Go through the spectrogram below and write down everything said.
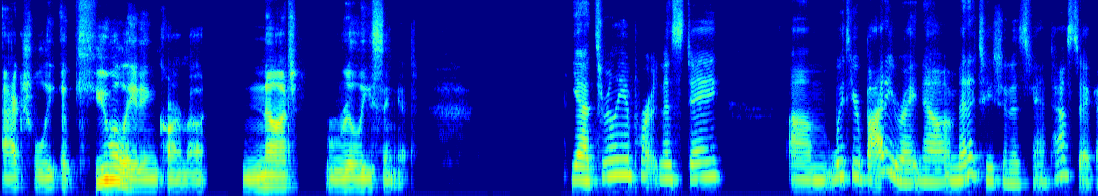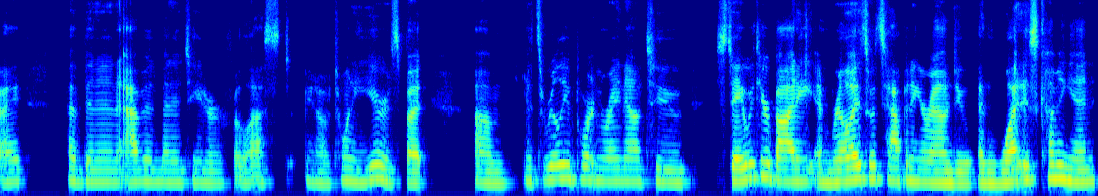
actually accumulating karma, not releasing it. yeah, it's really important to stay um, with your body right now. Meditation is fantastic. I have been an avid meditator for the last you know 20 years, but um, it's really important right now to stay with your body and realize what's happening around you and what is coming in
